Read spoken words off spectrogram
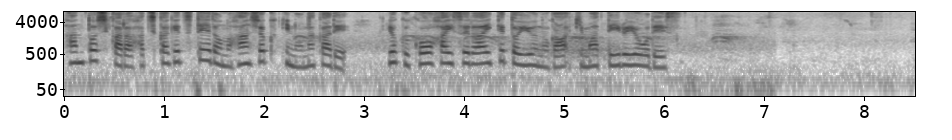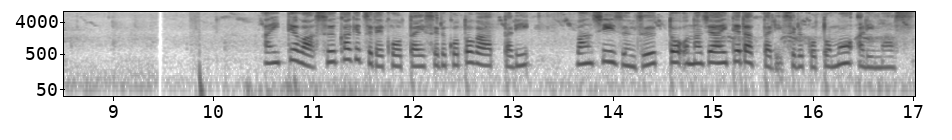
半年から8ヶ月程度の繁殖期の中でよく交配する相手というのが決まっているようです。相手は数ヶ月で交代することがあったりワンシーズンずっと同じ相手だったりすることもあります。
